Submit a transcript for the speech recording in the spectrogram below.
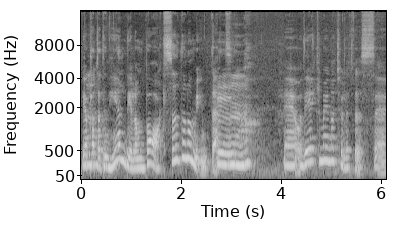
Vi har pratat en hel del om baksidan av myntet. Eh, och det kan man ju naturligtvis... Eh,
